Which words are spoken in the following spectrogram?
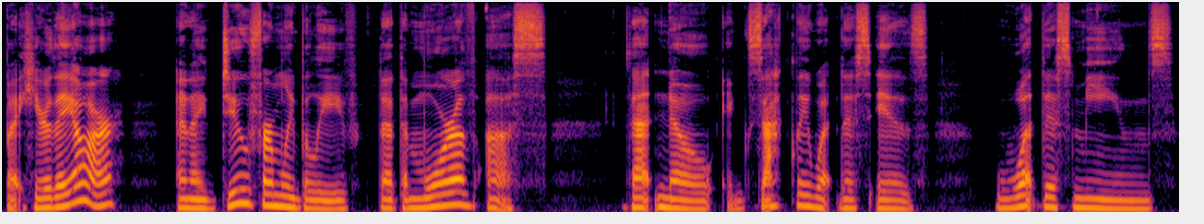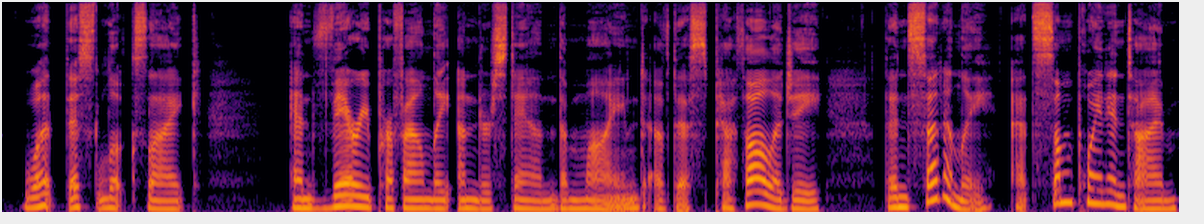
But here they are. And I do firmly believe that the more of us that know exactly what this is, what this means, what this looks like, and very profoundly understand the mind of this pathology, then suddenly, at some point in time,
